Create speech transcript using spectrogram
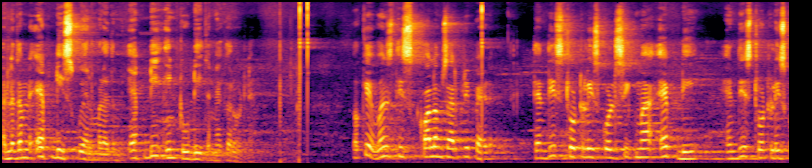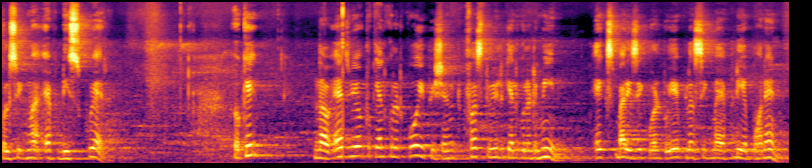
એટલે તમને એફડી સ્ક્વેર મળે તમને એફડી ઇન્ટુ ડી તમે કરો એટલે okay once this columns are prepared then this total is called sigma fd and this total is called sigma fd square. Okay? Now as we have to calculate coefficient first we will calculate mean. X bar is equal to a plus sigma fd upon n.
